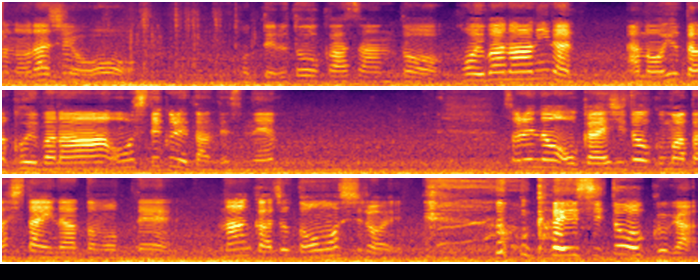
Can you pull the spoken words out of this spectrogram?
あの、ラジオを撮ってるトーカーさんと恋バナにな、あの、言ったら恋バナをしてくれたんですね。それのお返しトークまたしたいなと思って、なんかちょっと面白い。お返しトークが。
